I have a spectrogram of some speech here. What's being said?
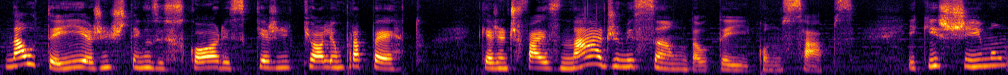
Na UTI, a gente tem os scores que, a gente, que olham para perto, que a gente faz na admissão da UTI, como SAPS, e que estimam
